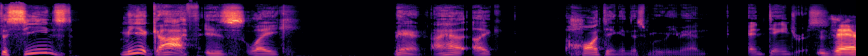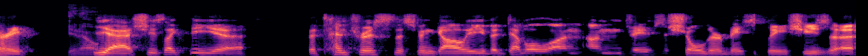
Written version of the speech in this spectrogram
the scenes. Mia Goth is like, man, I had like haunting in this movie, man, and dangerous. Very. You know, Yeah, she's like the uh, the temptress, the Svengali, the devil on on James's shoulder. Basically, she's uh,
